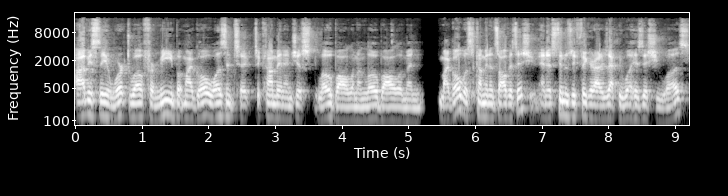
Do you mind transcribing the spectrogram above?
obviously it worked well for me, but my goal wasn't to, to come in and just lowball him and lowball him. And my goal was to come in and solve his issue. And as soon as we figured out exactly what his issue was,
